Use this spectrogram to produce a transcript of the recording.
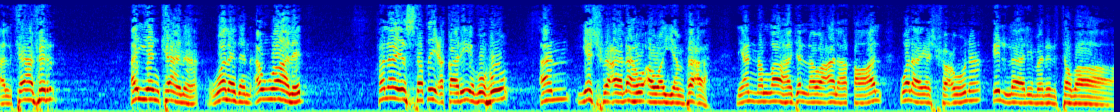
الكافر أيا كان ولدا أو والد فلا يستطيع قريبه أن يشفع له أو أن ينفعه. لأن الله جل وعلا قال ولا يشفعون إلا لمن ارتضى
